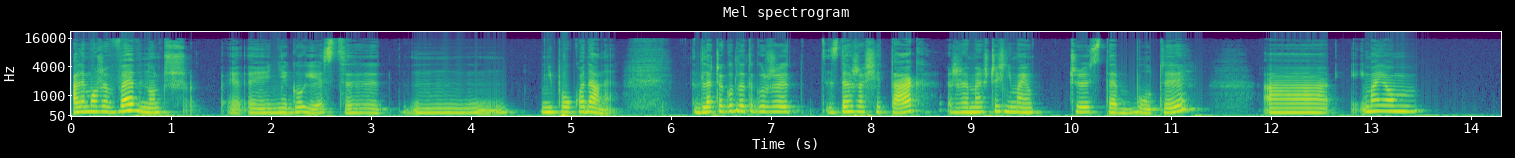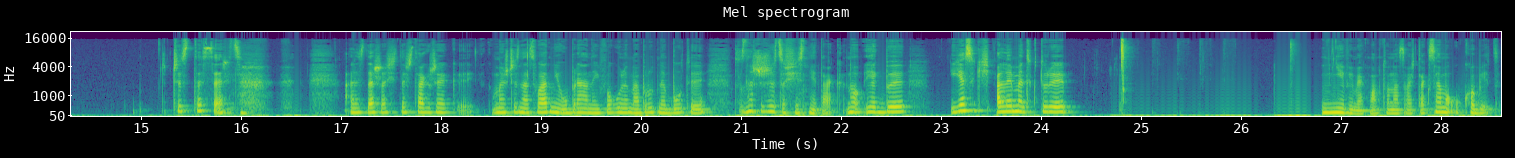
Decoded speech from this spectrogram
ale może wewnątrz e, e, niego jest mm, niepoukładane. Dlaczego? Dlatego, że zdarza się tak, że mężczyźni mają czyste buty a, i mają czyste serce. Ale zdarza się też tak, że jak mężczyzna jest ładnie ubrany i w ogóle ma brudne buty, to znaczy, że coś jest nie tak. No jakby jest jakiś element, który nie wiem, jak mam to nazwać. Tak samo u kobiet.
